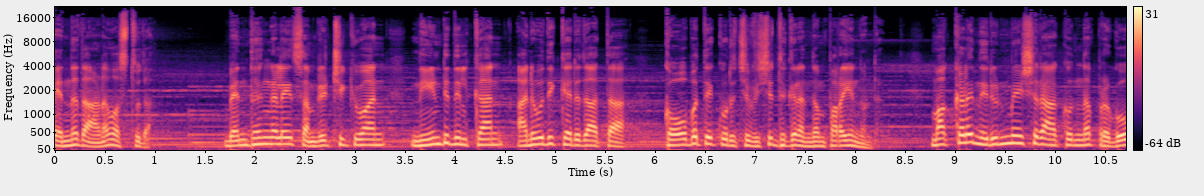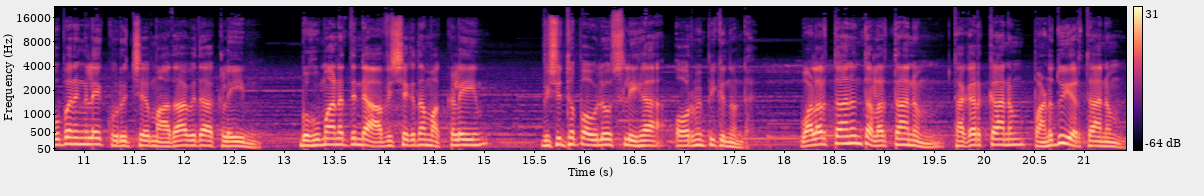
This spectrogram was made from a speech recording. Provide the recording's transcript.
എന്നതാണ് വസ്തുത. ബന്ധങ്ങളെ സംരക്ഷിക്കുവാൻ നീണ്ടു നിൽക്കാൻ അനുവദിക്കരുതാത്ത കോപത്തെക്കുറിച്ച് വിശുദ്ധ ഗ്രന്ഥം പറയുന്നുണ്ട്. മക്കളെ നിരുന്മേഷരാക്കുന്ന പ്രകോപനങ്ങളെക്കുറിച്ച് മാതാപിതാക്കളെയും ബഹുമാനത്തിന്റെ ആവശ്യകത മക്കളെയും വിശുദ്ധ പൗലോസ്ലിഹ ഓർമ്മിപ്പിക്കുന്നുണ്ട്. വളർത്താനും തളർത്താനും തകർക്കാനും പണിതുയർത്താനും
